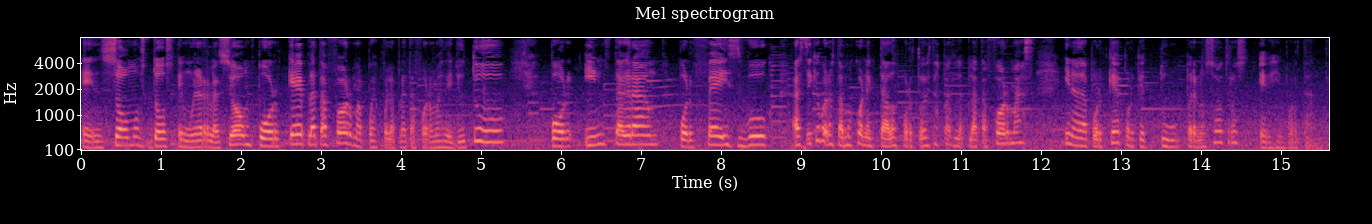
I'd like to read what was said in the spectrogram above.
en Somos dos en una relación. ¿Por qué plataforma? Pues por las plataformas de YouTube, por Instagram, por Facebook. Así que bueno, estamos conectados por todas estas plataformas. Y nada, ¿por qué? Porque tú para nosotros eres importante.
